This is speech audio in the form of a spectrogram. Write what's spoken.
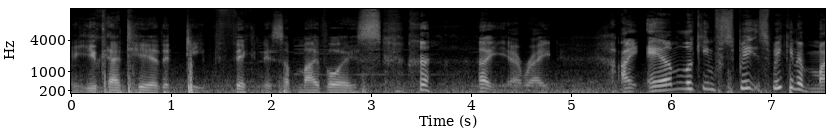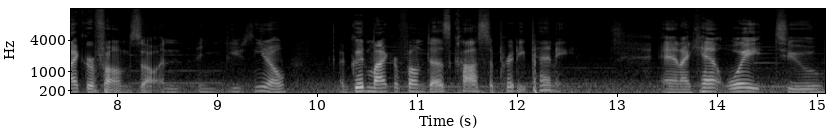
You can't hear the deep thickness of my voice. yeah, right. I am looking. Spe- speaking of microphones, though, and, and you, you know, a good microphone does cost a pretty penny, and I can't wait to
